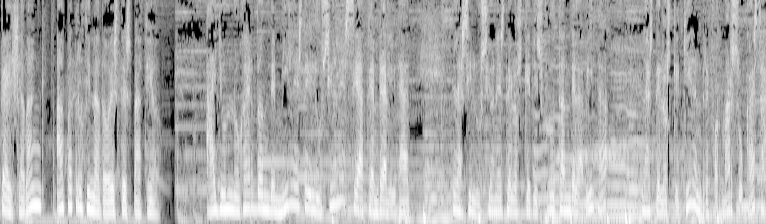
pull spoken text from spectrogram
CaixaBank ha patrocinado este espacio. Hay un lugar donde miles de ilusiones se hacen realidad. Las ilusiones de los que disfrutan de la vida, las de los que quieren reformar su casa,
